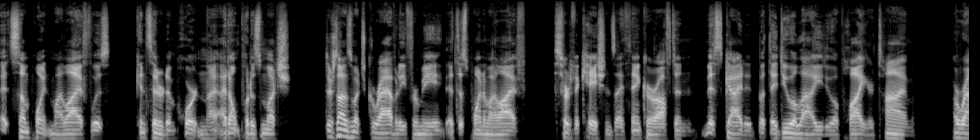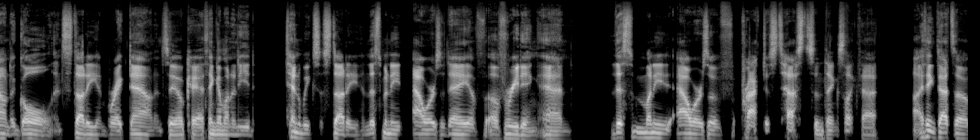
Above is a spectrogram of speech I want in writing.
at some point in my life was considered important. I, I don't put as much. There's not as much gravity for me at this point in my life. Certifications, I think, are often misguided, but they do allow you to apply your time around a goal and study and break down and say, okay, I think I'm going to need 10 weeks of study and this many hours a day of, of reading and this many hours of practice tests and things like that. I think that's a,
